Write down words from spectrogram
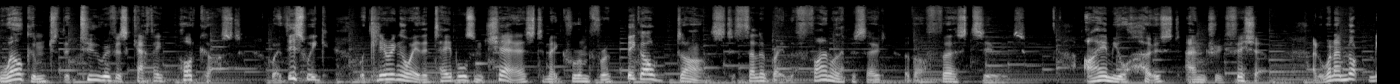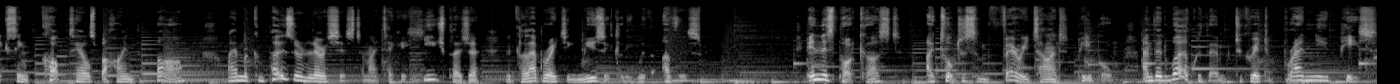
Welcome to the Two Rivers Cafe podcast, where this week we're clearing away the tables and chairs to make room for a big old dance to celebrate the final episode of our first series. I am your host, Andrew Fisher, and when I'm not mixing cocktails behind the bar, I am a composer and lyricist, and I take a huge pleasure in collaborating musically with others. In this podcast, I talk to some very talented people and then work with them to create a brand new piece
